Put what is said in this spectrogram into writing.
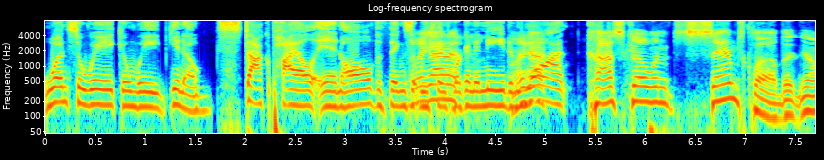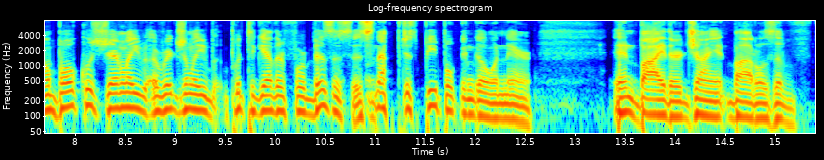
once a week, and we, you know, stockpile in all the things that Well, we think got we're going to need and I got want. Costco and Sam's Club. You know, bulk was generally originally put together for businesses. Not just people can go in there and buy their giant bottles of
